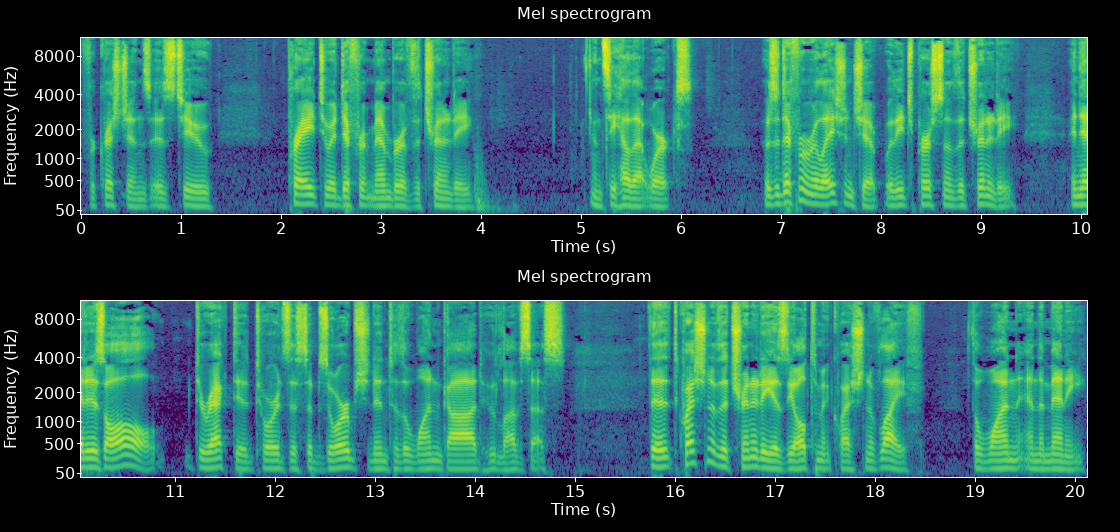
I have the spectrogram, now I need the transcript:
for Christians is to pray to a different member of the Trinity and see how that works. There's a different relationship with each person of the Trinity, and yet it is all directed towards this absorption into the one God who loves us. The question of the Trinity is the ultimate question of life the one and the many.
